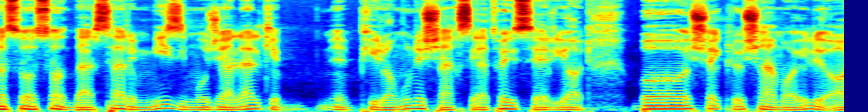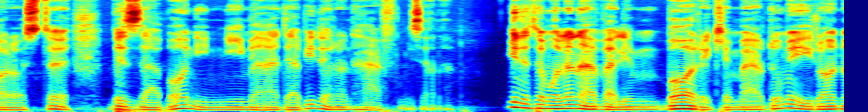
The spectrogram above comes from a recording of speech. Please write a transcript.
و ساسان بر سر میزی مجلل که پیرامون شخصیت های سریال با شکل و شمایلی آراسته به زبانی نیمه ادبی دارن حرف می‌زنن. این احتمالا اولین باره که مردم ایران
